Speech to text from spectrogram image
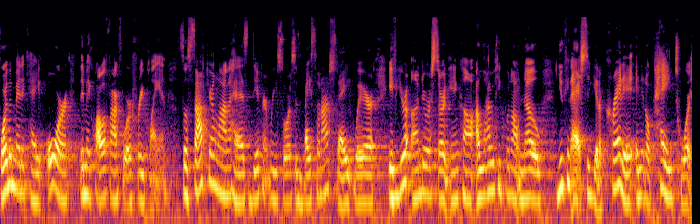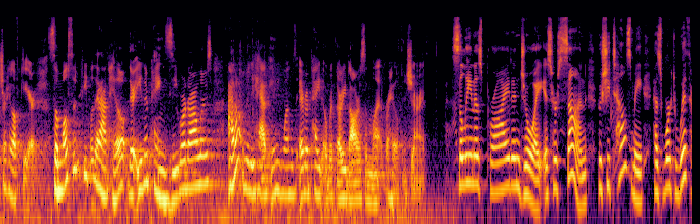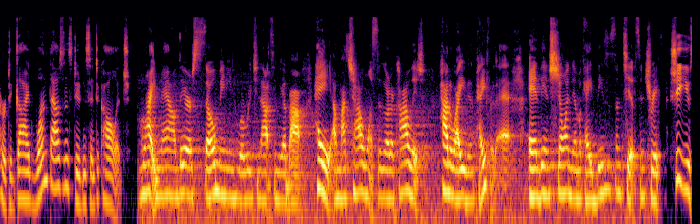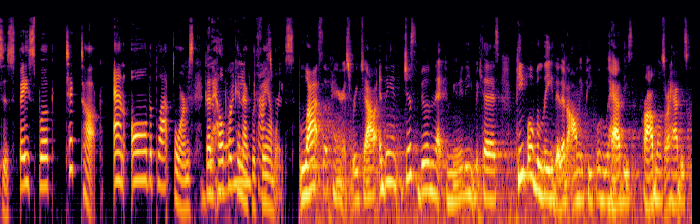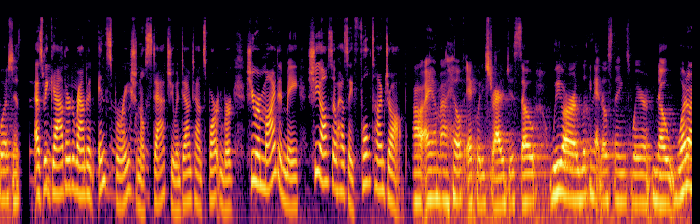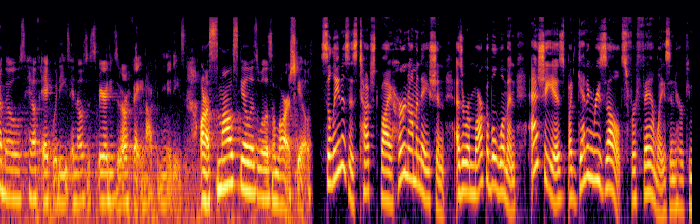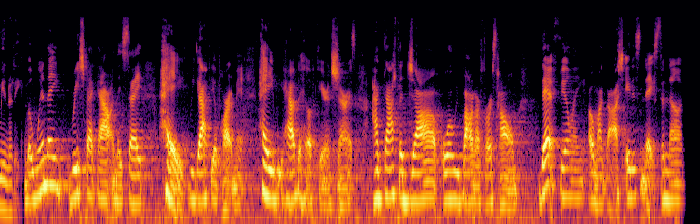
for the Medicaid or they may qualify for a free plan. So South Carolina has different resources based on our state where if you're under a certain income, a lot of people don't know you can actually get a credit and it'll pay towards your health care. So most of the people that I've helped, they're either paying zero dollars. I don't really have anyone who's ever paid over $30 a month for health insurance. Selena's pride and joy is her son, who she tells me has worked with her to guide 1,000 students into college. Right now, there are so many who are reaching out to me about, hey, uh, my child wants to go to college. How do I even pay for that? And then showing them, okay, these are some tips and tricks. She uses Facebook, TikTok, and all the platforms that help her connect with families. Lots of parents reach out and then just building that community because people believe that they're the only people who have these problems or have these questions. As we gathered around an inspirational statue in downtown Spartanburg, she reminded me she also has a full time job. Uh, I am a health equity strategist, so we are looking at those things where, you know, what are those health equities and those disparities that are affecting our communities on a small scale as well as a large scale. Selena's is touched by her nomination as a remarkable woman, as she is by getting results for families in her community. But when they reach back out and they say, hey, we got the apartment, hey, we have the health care insurance, I got the job, or we bought our first home, that feeling, oh my gosh, it is next to none.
